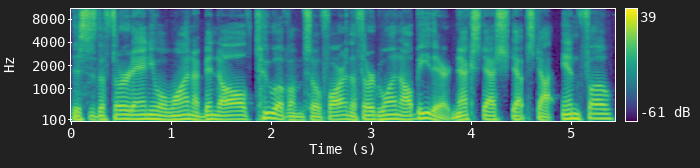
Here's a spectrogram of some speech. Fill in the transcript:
This is the third annual one. I've been to all two of them so far. And the third one, I'll be there. Next steps.info.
